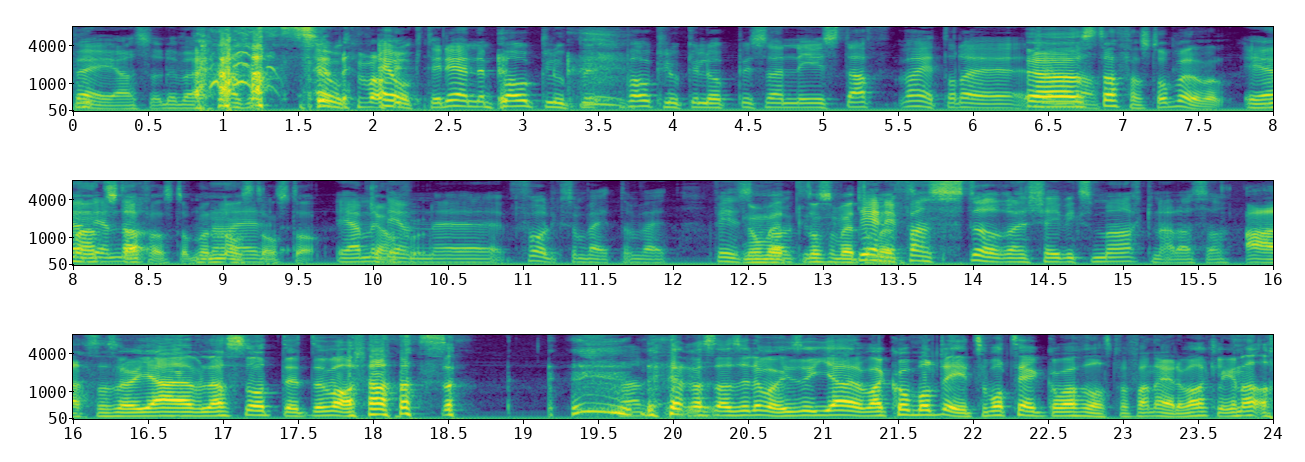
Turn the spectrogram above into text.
B alltså. Det var, alltså, Alltså, åk, det var- åk till den bakluckeloppisen i Staff... Vad heter det? Ja? Staffanstorp är det väl? Ja, Nej, inte Staffanstorp, men Nej, någonstans där. Ja men Kanske. den, eh, folk som vet, de vet. Finns De vet- de som vet, de Den är vet. fan större än Kiviks marknad alltså. Alltså så jävla sottigt det var där alltså. Deras, Herregud. alltså det var ju så jävla, man kommer dit så bara tänker man först, vad fan är det verkligen här?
